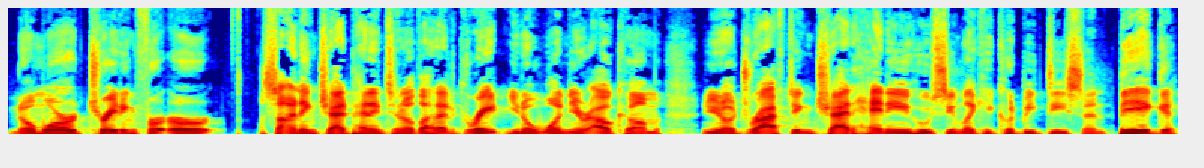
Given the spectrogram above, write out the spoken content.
No more trading for er, signing Chad Pennington, although that had great, you know, one year outcome. You know, drafting Chad Henne, who seemed like he could be decent. Big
